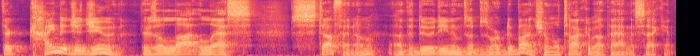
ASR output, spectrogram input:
they're kind of jejune. There's a lot less stuff in them, uh, the duodenum's absorbed a bunch, and we'll talk about that in a second.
